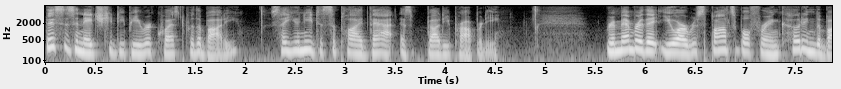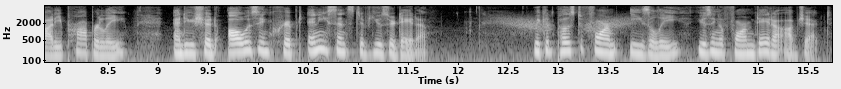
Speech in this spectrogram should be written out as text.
This is an HTTP request with a body, so you need to supply that as a body property. Remember that you are responsible for encoding the body properly, and you should always encrypt any sensitive user data. We can post a form easily using a form data object.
